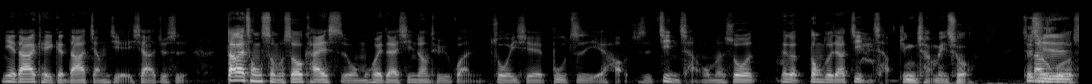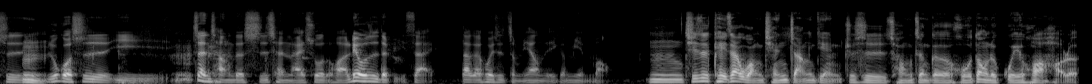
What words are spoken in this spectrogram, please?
你也大概可以跟大家讲解一下，就是大概从什么时候开始，我们会在新庄体育馆做一些布置也好，就是进场，我们说那个动作叫进场，进场没错。这其实是，嗯，如果是以正常的时辰来说的话，六日的比赛大概会是怎么样的一个面貌？嗯，其实可以再往前讲一点，就是从整个活动的规划好了。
